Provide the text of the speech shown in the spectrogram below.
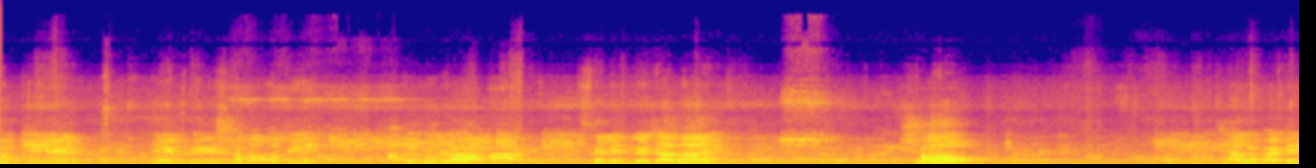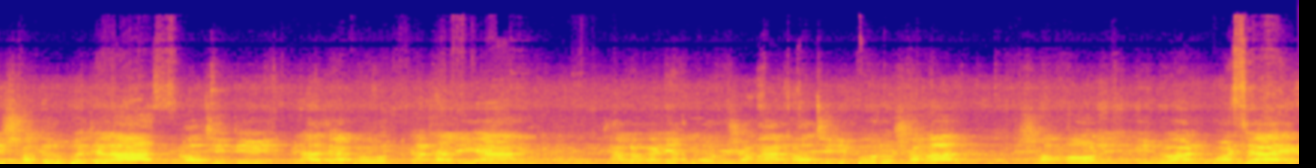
দক্ষিণের বিএনপির সভাপতি হাবিবুর রহমান সেলিম রেজা ভাই সহ ঝালকাঠি সদর উপজেলা নলছিটি রাজাপুর কাঠালিয়া ঝালকাঠি পৌরসভা নলছিটি পৌরসভার সকল ইউনিয়ন পর্যায়ের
